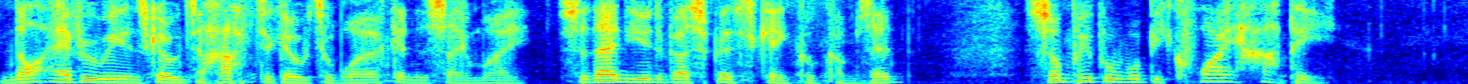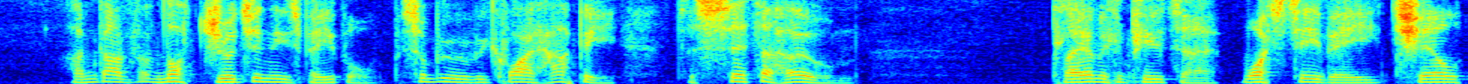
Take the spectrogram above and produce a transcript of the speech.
Not everyone's going to have to go to work in the same way. So then universal basic income comes in. Some people would be quite happy. I'm, I'm not judging these people. Some people would be quite happy to sit at home, play on the computer, watch TV, chill,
